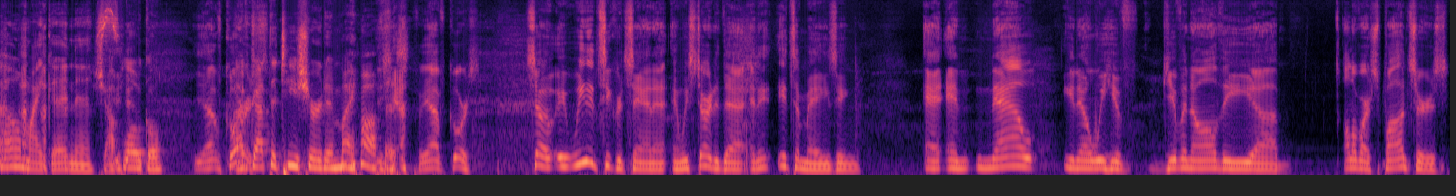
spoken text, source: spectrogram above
oh my goodness. shop local. yeah, of course. I've got the T-shirt in my office. Yeah, yeah, of course. So it, we did Secret Santa, and we started that, and it, it's amazing. And, and now you know we have given all the uh, all of our sponsors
